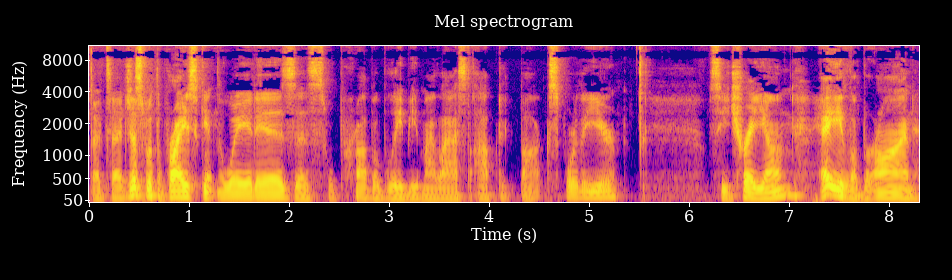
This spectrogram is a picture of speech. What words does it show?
But uh, just with the price getting the way it is, this will probably be my last optic box for the year. See Trae Young. Hey, LeBron.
